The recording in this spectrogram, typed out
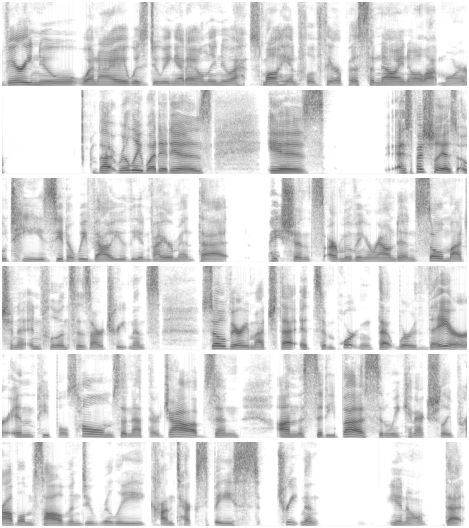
very new when I was doing it. I only knew a small handful of therapists, and now I know a lot more. But really, what it is, is especially as OTs, you know, we value the environment that patients are moving around in so much and it influences our treatments so very much that it's important that we're there in people's homes and at their jobs and on the city bus and we can actually problem solve and do really context based treatment you know that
